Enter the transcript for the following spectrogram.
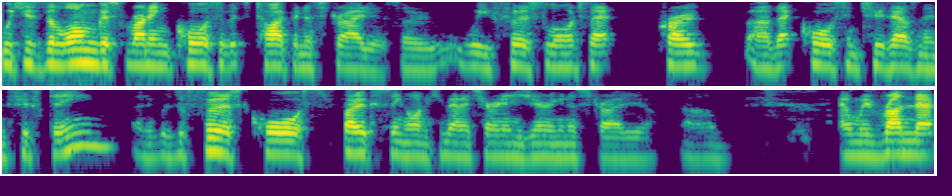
which is the longest running course of its type in Australia. So we first launched that pro uh, that course in 2015, and it was the first course focusing on humanitarian engineering in Australia. Um, and we've run that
